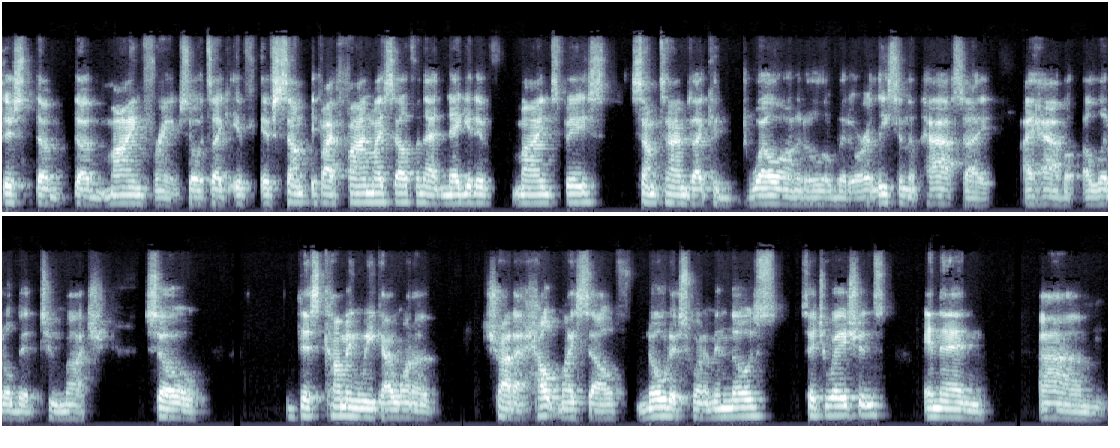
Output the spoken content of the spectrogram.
this the the mind frame. So it's like if if some if I find myself in that negative mind space, sometimes I could dwell on it a little bit, or at least in the past, I I have a, little bit too much. So this coming week, I want to try to help myself notice when I'm in those situations, and then um,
